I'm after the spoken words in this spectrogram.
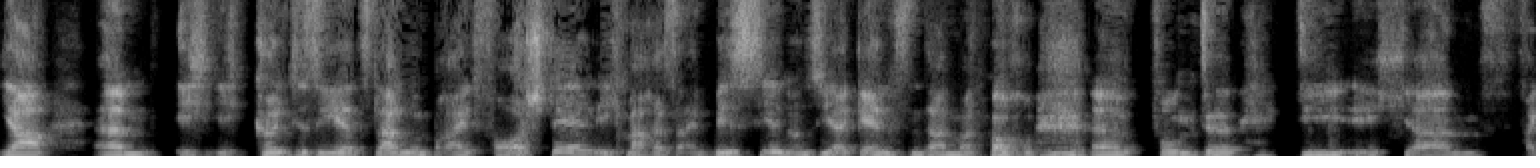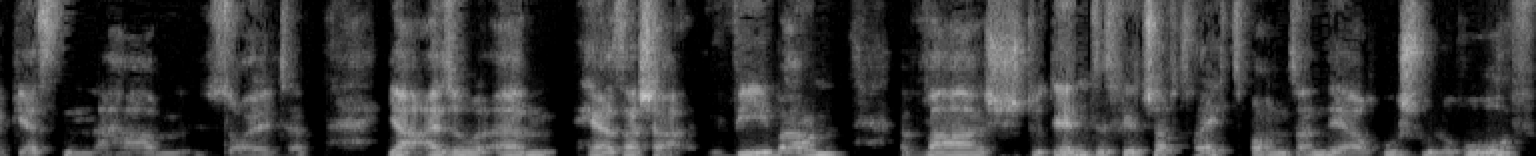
Ja, ähm, ich, ich könnte sie jetzt lang und breit vorstellen. Ich mache es ein bisschen und Sie ergänzen dann mal noch äh, Punkte, die ich ähm, vergessen haben sollte. Ja, also ähm, Herr Sascha Weber war Student des Wirtschaftsrechts bei uns an der Hochschule Hof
